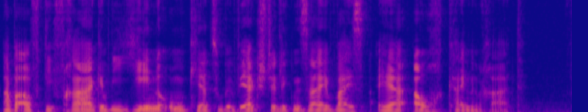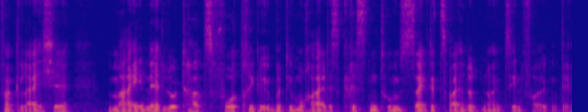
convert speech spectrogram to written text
Aber auf die Frage, wie jene Umkehr zu bewerkstelligen sei, weiß er auch keinen Rat. Vergleiche meine Lutherts Vorträge über die Moral des Christentums, Seite 219 folgende.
